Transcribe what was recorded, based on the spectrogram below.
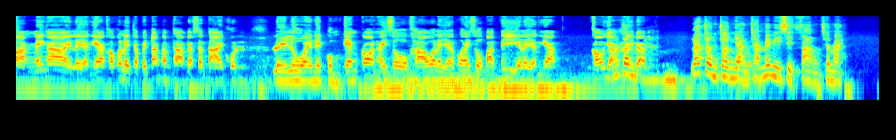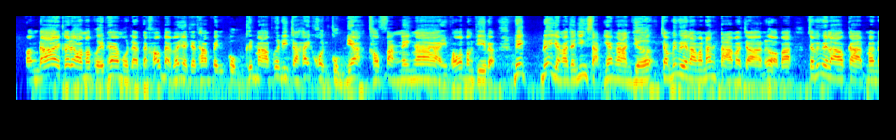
ฟังง่ายๆเลยอย่างเงี้ยเขาก็เลยจะไปตั้งคำถามแบบสไตล์คนรวยๆในกลุ่มแก๊งก้อนไฮโซเขาอะไรอย่างเงี้ยพวกไฮโซปาร์ตี้อะไรอย่างเงี้ยเขาอยากให้แบบ แล้วจนจนๆอย่างฉันไม่มีสิทธิ์ฟังใช่ไหมฟังได้ก็ได้เอามาเผยแพร่หมดแหละแต่เขาแบบว่าอยากจะทำเป็นกลุ่มขึ้นมาเพื่อที่จะให้คนกลุ่มเนี้ยเขาฟังง่ายๆ เพราะว่าบางทีแบบด้วยด้วยอย่างอาจารย์ยิ่งศักดิ์เนี่ยงานเยอะ จะไม่มีเวลามานั่งตามอาจารย์นึกออกปะจะไม่มีเวลาโอกาสมาท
